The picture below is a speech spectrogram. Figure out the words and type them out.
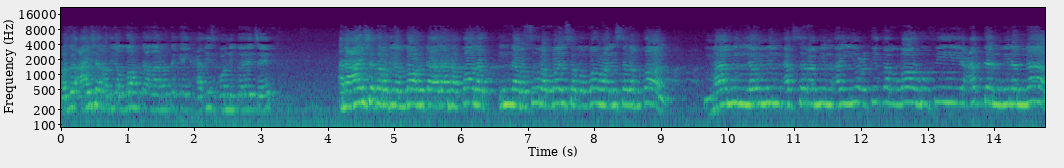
হযরত আয়েশা রাদিয়াল্লাহু তাআলা আনহা থেকে এক হাদিস বর্ণিত হয়েছে عن عائشة رضي الله تعالى عنها قالت إن رسول الله صلى الله عليه وسلم قال ما من يوم أكثر من أن يعتق الله فيه عبدا من النار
